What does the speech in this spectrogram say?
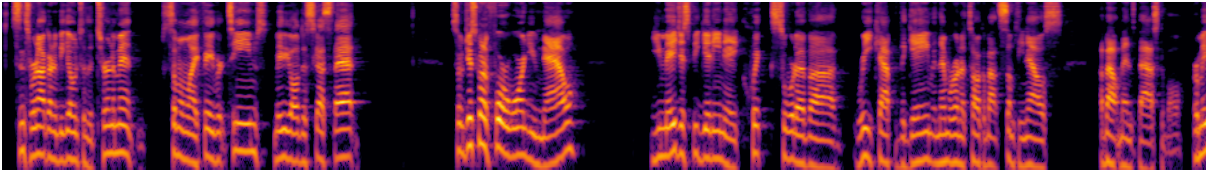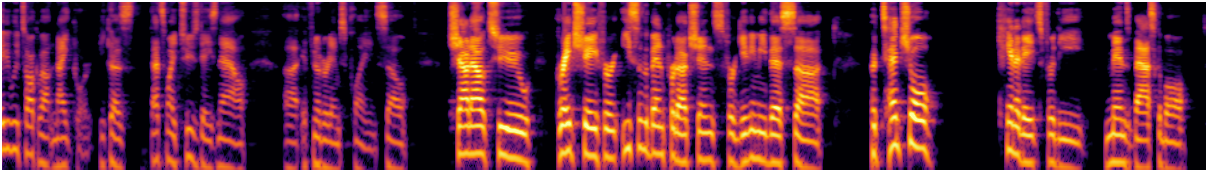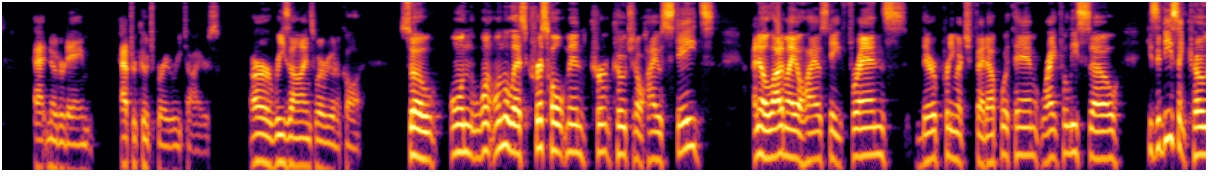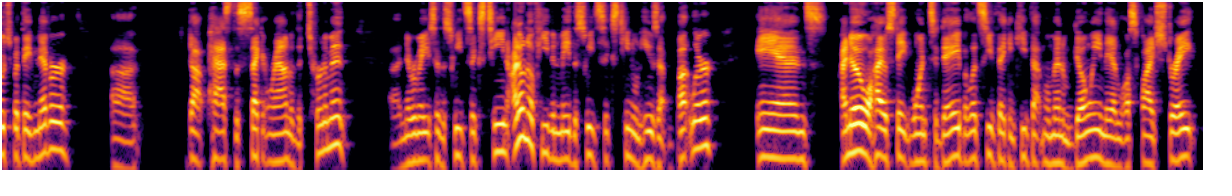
since we're not going to be going to the tournament, some of my favorite teams, maybe I'll discuss that. So I'm just going to forewarn you now. You may just be getting a quick sort of uh, recap of the game, and then we're going to talk about something else about men's basketball. Or maybe we talk about night court because that's my Tuesdays now uh, if Notre Dame's playing. So shout out to Greg Schaefer, East of the Bend Productions, for giving me this uh, potential candidates for the men's basketball at Notre Dame after Coach Brey retires or resigns, whatever you want to call it. So on on the list, Chris Holtmann, current coach at Ohio State. I know a lot of my Ohio State friends; they're pretty much fed up with him, rightfully so. He's a decent coach, but they've never uh, got past the second round of the tournament. Uh, never made it to the Sweet 16. I don't know if he even made the Sweet 16 when he was at Butler. And I know Ohio State won today, but let's see if they can keep that momentum going. They had lost five straight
